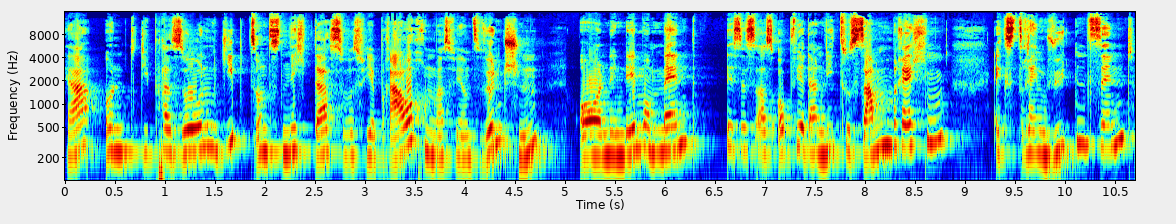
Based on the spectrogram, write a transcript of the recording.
Ja, und die Person gibt uns nicht das, was wir brauchen, was wir uns wünschen. Und in dem Moment ist es, als ob wir dann wie zusammenbrechen, extrem wütend sind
